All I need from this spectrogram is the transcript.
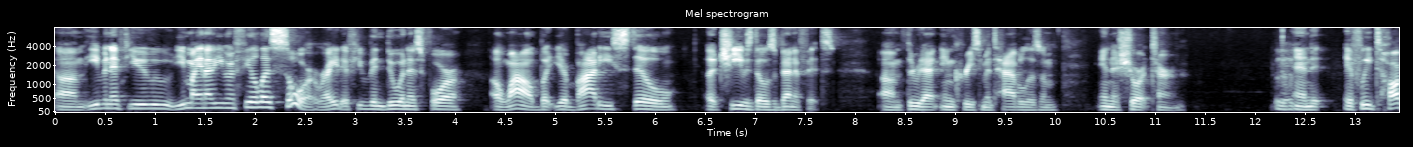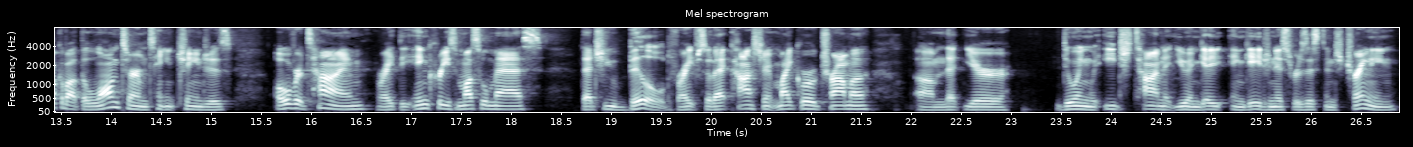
um, even if you you might not even feel as sore, right? If you've been doing this for a while, but your body still achieves those benefits um, through that increased metabolism in the short term. Mm-hmm. And if we talk about the long term t- changes over time, right, the increased muscle mass that you build, right, so that constant micro trauma um, that you're doing with each time that you engage, engage in this resistance training,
